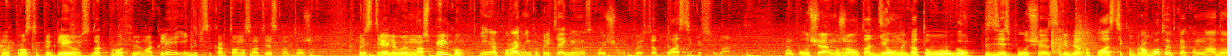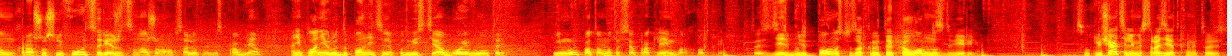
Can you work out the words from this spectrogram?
Мы их просто приклеиваем сюда к профилю на клей и гипсокартону, соответственно, тоже. Пристреливаем на шпильку и аккуратненько притягиваем скотчем, то есть от пластика сюда мы получаем уже вот отделанный готовый угол. Здесь, получается, ребята пластик обработают как им надо, он хорошо шлифуется, режется ножом абсолютно без проблем. Они планируют дополнительно подвести обои внутрь, и мы потом это все проклеим бархоткой. То есть здесь будет полностью закрытая колонна с дверью. С выключателями, с розетками, то есть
